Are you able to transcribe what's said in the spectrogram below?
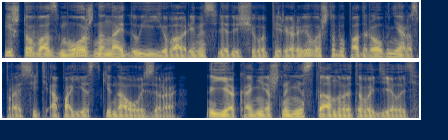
и что, возможно, найду ее во время следующего перерыва, чтобы подробнее расспросить о поездке на озеро. Я, конечно, не стану этого делать.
